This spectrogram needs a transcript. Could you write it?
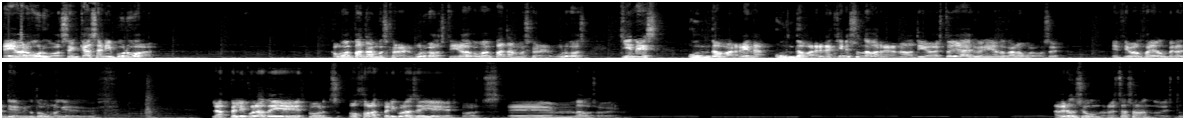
Eibar Burgos, en casa, ni Purúa. ¿Cómo empatamos con el Burgos, tío? ¿Cómo empatamos con el Burgos? ¿Quién es Undabarrena? Undabarrena. ¿Quién es Undabarrena? No, tío, esto ya es venir a tocar los huevos, ¿eh? Y encima han fallado un penalti de minuto uno. ¿qué? Las películas de EA Sports. Ojo a las películas de EA Sports. Eh, vamos a ver. A ver un segundo, ¿no está sonando esto?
